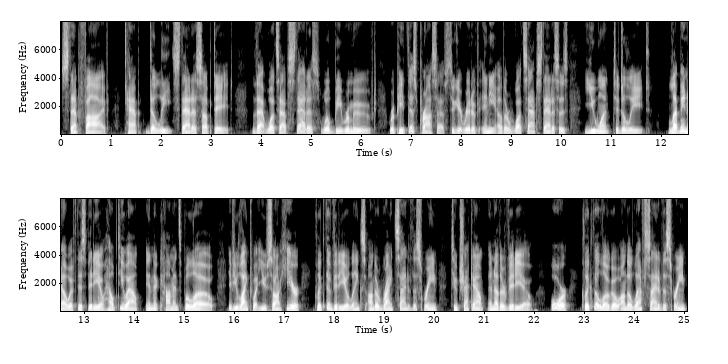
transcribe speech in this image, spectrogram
Step 5. Tap Delete Status Update. That WhatsApp status will be removed. Repeat this process to get rid of any other WhatsApp statuses you want to delete. Let me know if this video helped you out in the comments below. If you liked what you saw here, click the video links on the right side of the screen to check out another video. Or click the logo on the left side of the screen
